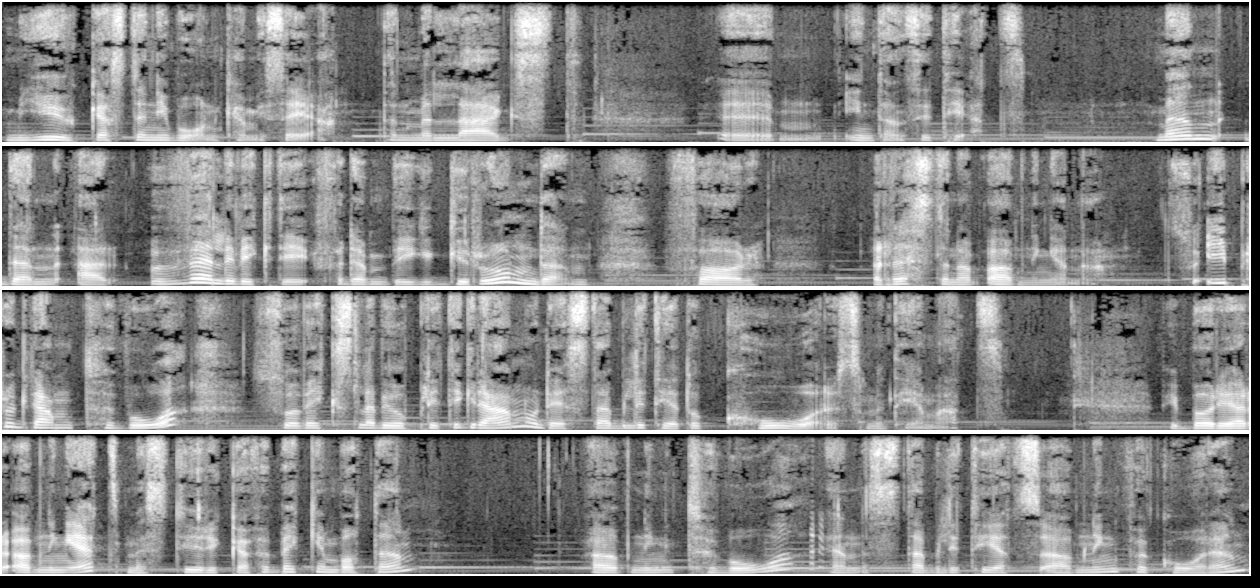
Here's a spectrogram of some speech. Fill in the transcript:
mjukaste nivån kan vi säga, den med lägst eh, intensitet. Men den är väldigt viktig för den bygger grunden för resten av övningarna. Så i program 2 så växlar vi upp lite grann och det är stabilitet och kår som är temat. Vi börjar övning 1 med styrka för bäckenbotten. Övning 2, en stabilitetsövning för kåren.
